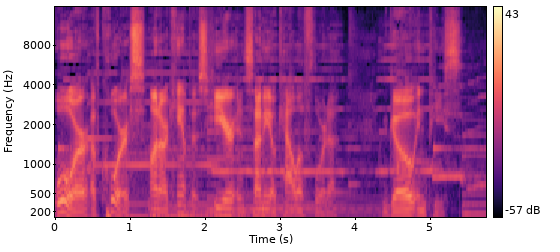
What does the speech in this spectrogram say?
or, of course, on our campus here in sunny Ocala, Florida. Go in peace.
